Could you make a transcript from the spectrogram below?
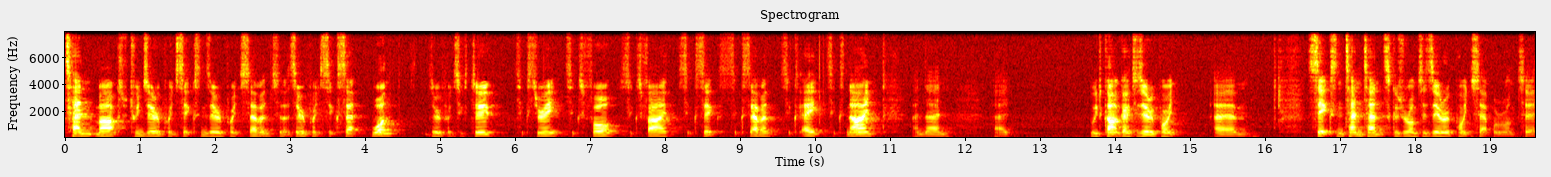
10 marks between 0.6 and 0.7. So that's 0.61, 0.62, 63, 64, 65, 66, 67, 68, 69, and then uh, we can't go to 0. Um, 6 and 10 tenths because we're on to 0 0.7, we're on to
